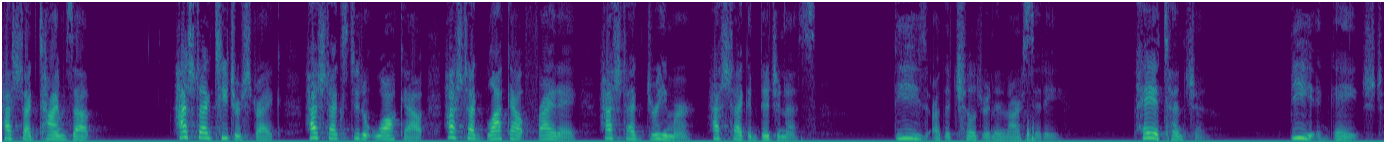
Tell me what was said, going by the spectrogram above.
Hashtag time's up. Hashtag teacher strike. Hashtag student walkout. Hashtag blackout Friday. Hashtag dreamer. Hashtag indigenous. These are the children in our city. Pay attention. Be engaged.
